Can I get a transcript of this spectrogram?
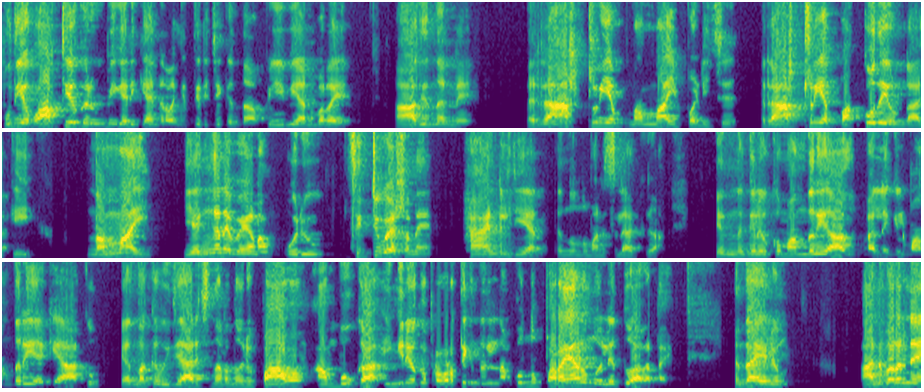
പുതിയ പാർട്ടിയൊക്കെ രൂപീകരിക്കാൻ ഇറങ്ങിത്തിരിച്ചിരിക്കുന്ന പി വി അൻവറെ ആദ്യം തന്നെ രാഷ്ട്രീയം നന്നായി പഠിച്ച് രാഷ്ട്രീയ പക്വതയുണ്ടാക്കി നന്നായി എങ്ങനെ വേണം ഒരു സിറ്റുവേഷനെ ഹാൻഡിൽ ചെയ്യാൻ എന്നൊന്ന് മനസ്സിലാക്കുക. എന്തെങ്കിലുമൊക്കെ മന്ത്രിയാകും അല്ലെങ്കിൽ മന്ത്രിയൊക്കെ ആക്കും എന്നൊക്കെ വിചാരിച്ച് നടന്ന ഒരു പാവം അമ്പൂക്ക ഇങ്ങനെയൊക്കെ പ്രവർത്തിക്കുന്നതിൽ നമുക്കൊന്നും പറയാനൊന്നുമില്ല. എന്തു ആകട്ടെ. എന്തായാലും അൻവറിനെ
